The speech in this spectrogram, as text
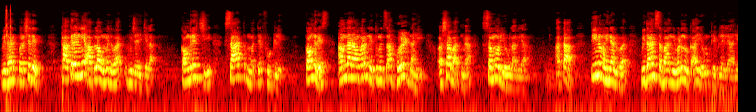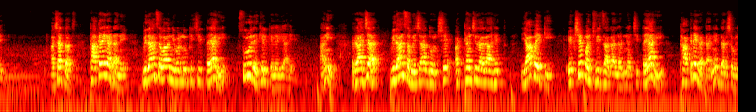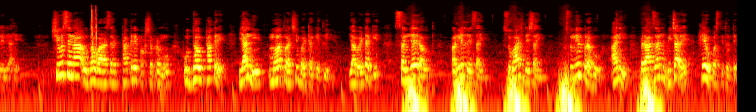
विधान परिषदेत ठाकरेंनी आपला उमेदवार विजयी केला. काँग्रेसची सात मते फुटली. काँग्रेस आमदारांवर नेतृत्वाचा होल्ड नाही अशा बातम्या समोर येऊ लागल्या. आता तीन महिन्यांवर विधानसभा निवडणुका येऊन ठेपलेल्या आहेत. अशातच ठाकरे गटाने विधानसभा निवडणुकीची तयारी सुरू देखील केलेली आहे. आणि राज्यात विधानसभेच्या दोनशे अठ्ठ्याऐंशी जागा आहेत. यापैकी एकशे पंचवीस जागा लढण्याची तयारी ठाकरे गटाने दर्शवलेली आहे. शिवसेना उद्धव बाळासाहेब ठाकरे पक्षप्रमुख उद्धव ठाकरे यांनी महत्वाची बैठक घेतली. या बैठकीत संजय राऊत अनिल देसाई सुभाष देसाई सुनील प्रभू आणि राजन विचारे हे उपस्थित होते.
